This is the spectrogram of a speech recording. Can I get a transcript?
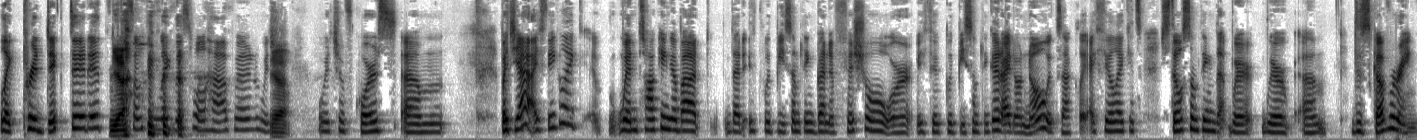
like predicted it Yeah. something like this will happen, which yeah, which of course um but yeah i think like when talking about that it would be something beneficial or if it would be something good i don't know exactly i feel like it's still something that we're we're um discovering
